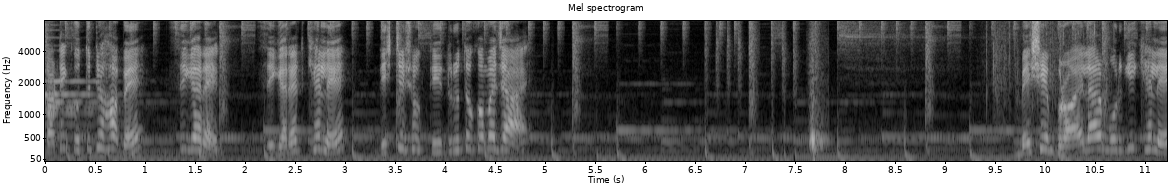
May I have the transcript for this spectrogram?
সঠিক উত্তরটি হবে সিগারেট। সিগারেট খেলে দৃষ্টিশক্তি দ্রুত কমে যায়। বেশি ব্রয়লার মুরগি খেলে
